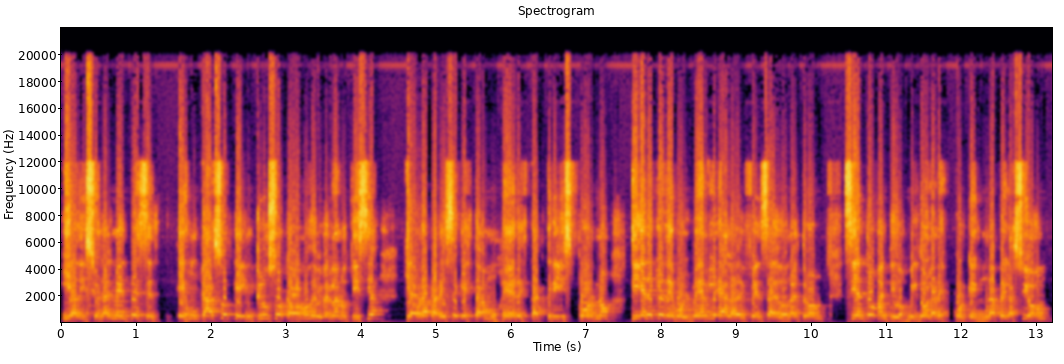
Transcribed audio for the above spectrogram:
Y adicionalmente es un caso que incluso acabamos de ver la noticia que ahora parece que esta mujer, esta actriz porno, tiene que devolverle a la defensa de Donald Trump 122 mil dólares porque en una apelación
